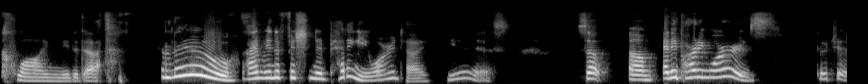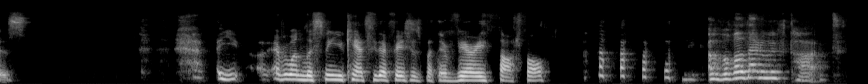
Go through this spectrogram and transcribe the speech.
clawing me to death. Hello, I'm inefficient in petting you, aren't I? Yes. So, um, any parting words, coaches? You, everyone listening, you can't see their faces, but they're very thoughtful. of all that we've talked,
